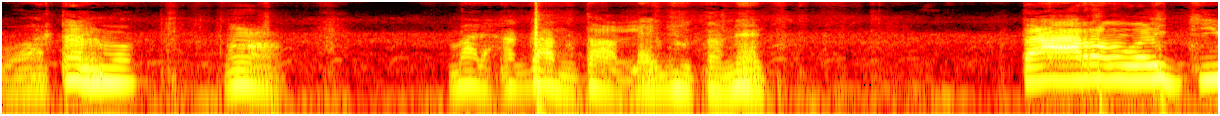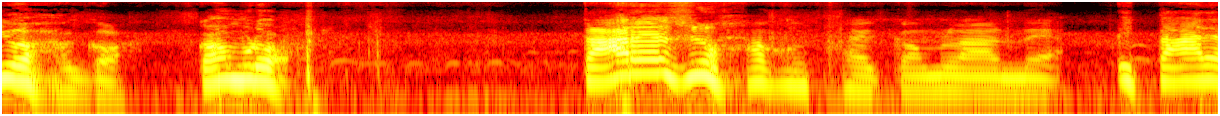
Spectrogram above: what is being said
હોટલમાં? હા. મારે હગાન તાર લેજું તને. તારો વળી કયો હાગો? કમળો. તારે શું હાગો થાય કમલાને એ તારે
